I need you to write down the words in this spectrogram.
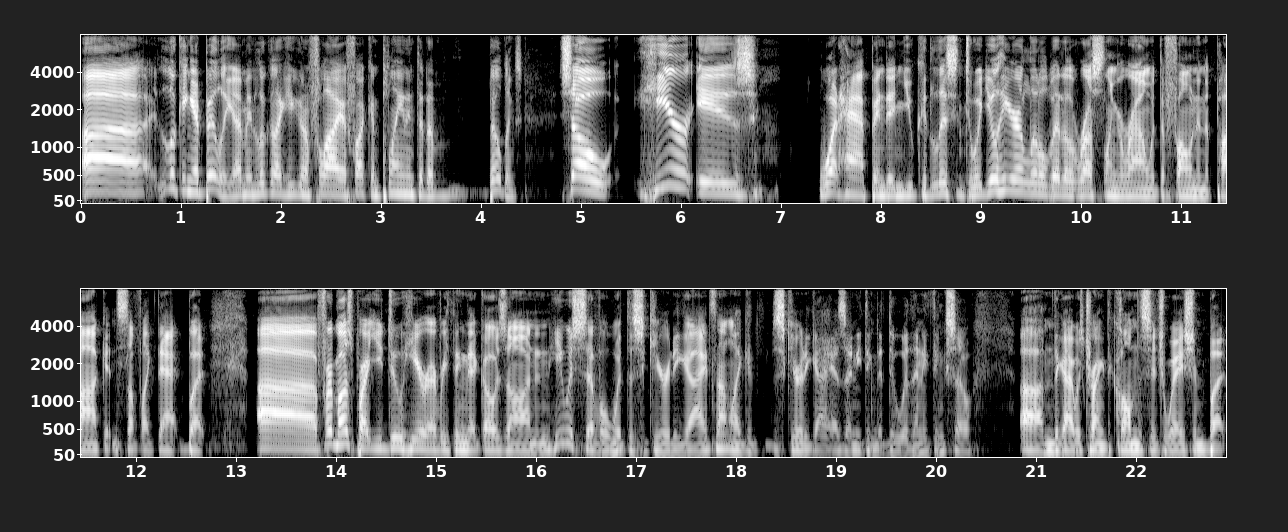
Uh, looking at Billi, I mean, look like you're going to fly a fucking plane into the buildings. So here is what happened, and you could listen to it. You'll hear a little bit of the rustling around with the phone in the pocket and stuff like that. But uh, for the most part, you do hear everything that goes on. And he was civil with the security guy. It's not like the security guy has anything to do with anything. So um, the guy was trying to calm the situation, but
